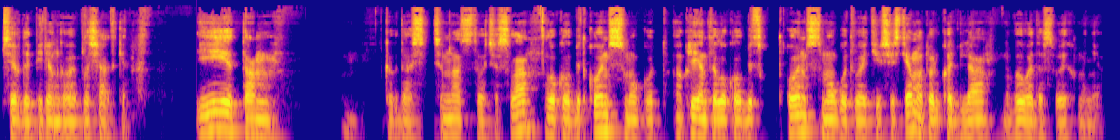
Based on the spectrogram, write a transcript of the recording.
псевдопиринговой площадки. И там, когда 17 числа Local Bitcoins смогут, клиенты Local Bitcoins смогут войти в систему только для вывода своих монет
